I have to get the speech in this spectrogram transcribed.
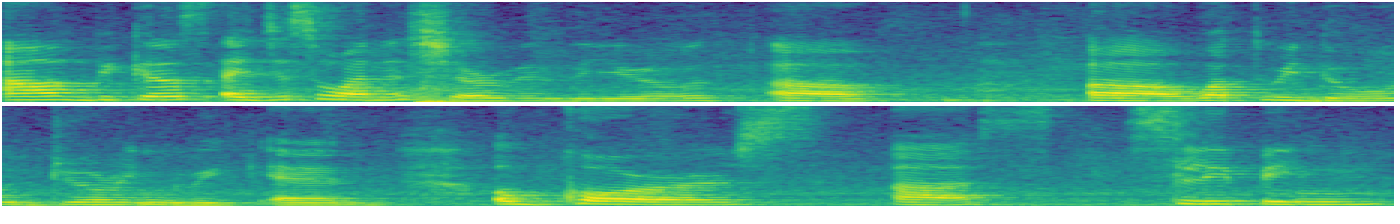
Uh, because I just want to share with you uh, uh, what we do during weekend. Of course, uh, sleeping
